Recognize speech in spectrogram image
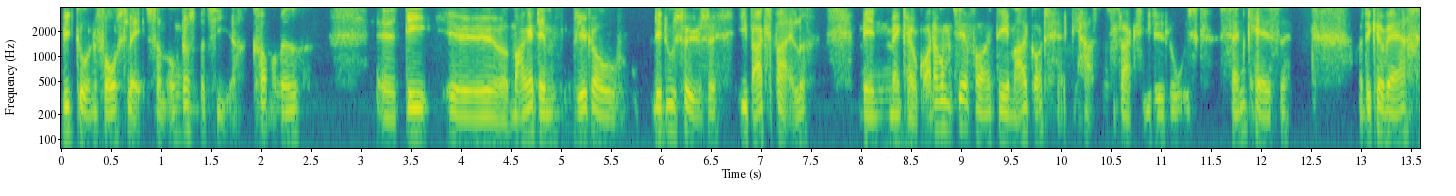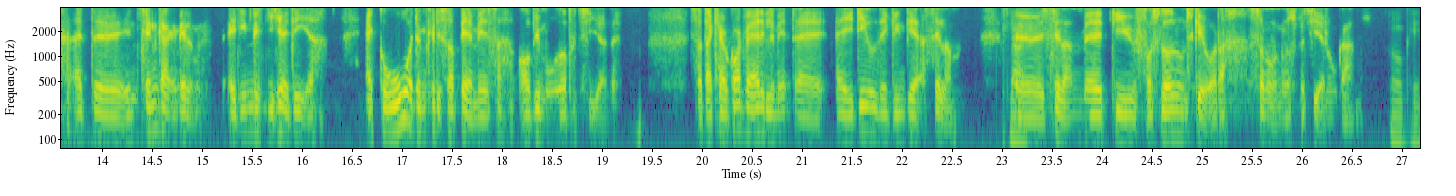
vidtgående forslag, som ungdomspartier kommer med. Øh, det, øh, mange af dem virker jo lidt usøse i bagspejlet, men man kan jo godt argumentere for, at det er meget godt, at vi har sådan en slags ideologisk sandkasse. Og det kan være, at øh, en tilgang imellem, at en af de her idéer er gode, og dem kan de så bære med sig op i moderpartierne. Så der kan jo godt være et element af, af idéudvikling der, selvom Øh, selvom øh, de får slået nogle skæver der, som ungdomspartier nogle gange. Okay.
